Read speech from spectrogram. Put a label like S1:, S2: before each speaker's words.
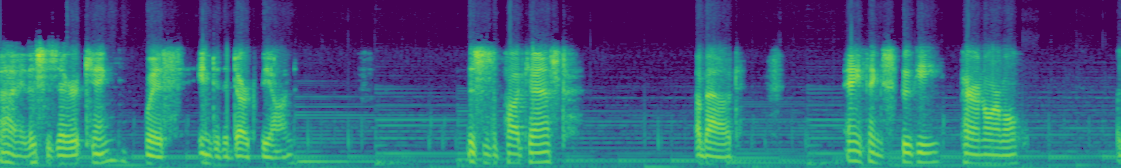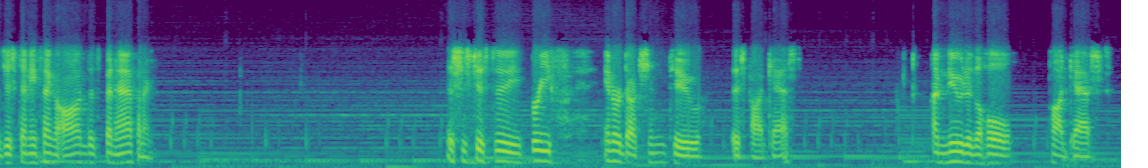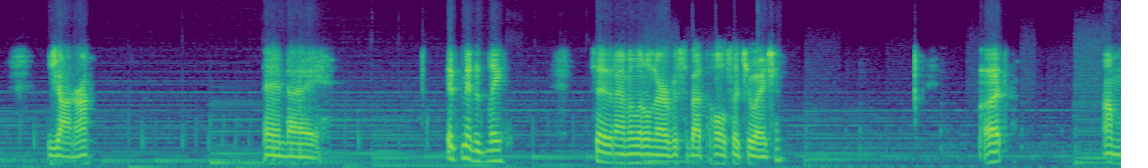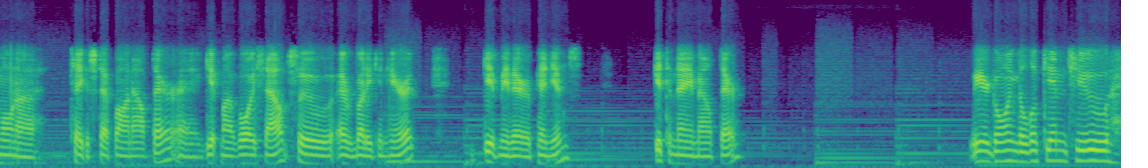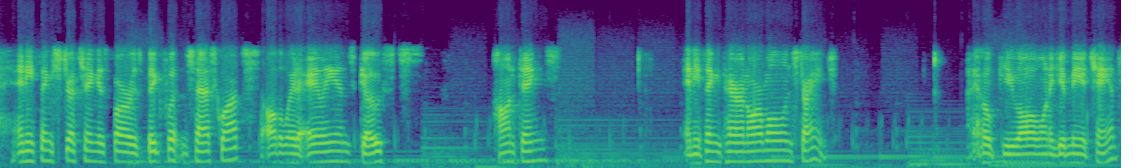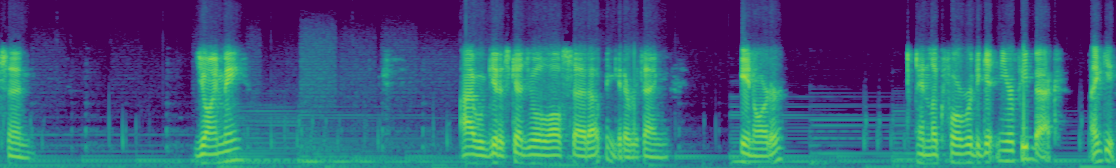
S1: Hi, this is Eric King with Into the Dark Beyond. This is a podcast about anything spooky, paranormal, or just anything odd that's been happening. This is just a brief introduction to this podcast. I'm new to the whole podcast genre and I admittedly say that I'm a little nervous about the whole situation. But I'm going to take a step on out there and get my voice out so everybody can hear it, give me their opinions, get the name out there. We are going to look into anything stretching as far as Bigfoot and Sasquatch, all the way to aliens, ghosts, hauntings, anything paranormal and strange. I hope you all want to give me a chance and join me. I will get a schedule all set up and get everything in order and look forward to getting your feedback. Thank you.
